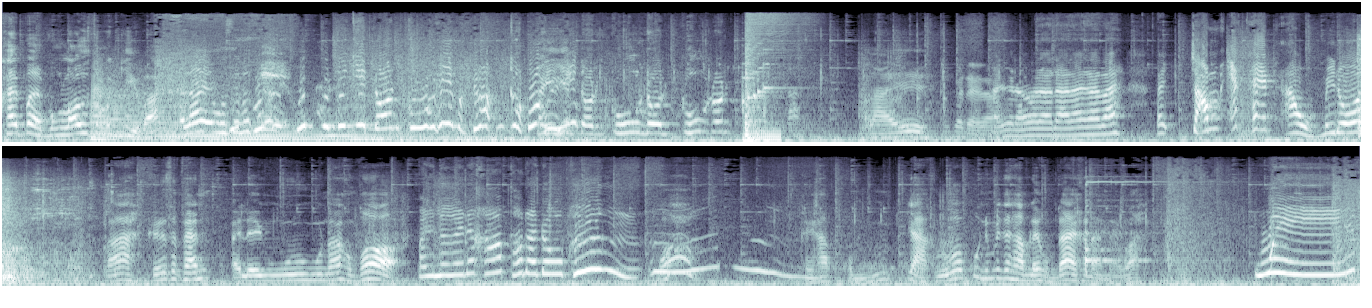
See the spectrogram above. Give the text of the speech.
ใครเปิดวงล้ออุสมากิวะไปเลยอุซุนุพี่กิคุณคุณพี่กินโดนกูพี่มึงโดนกูไอ้พี่เหี้ยโดนกูโดนกูโดนอะไรไปไหนไหนแล้วไหนไหนไหนไหนไหนไปจัมแอคแท็กเอ้าไม่โดนมาเคิร์สแพนไปเลยงูงูน้อยของพ่อ ไปเลยนะครับทอร์นาโดพึ่งว้าวโอเคครับผมอยากรู้ว่าพวกนี้มันจะทำอะไรผมได้ขนาดไหนวะเวฟ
